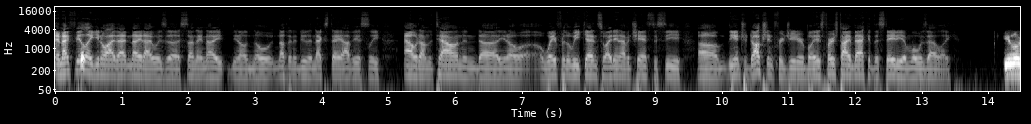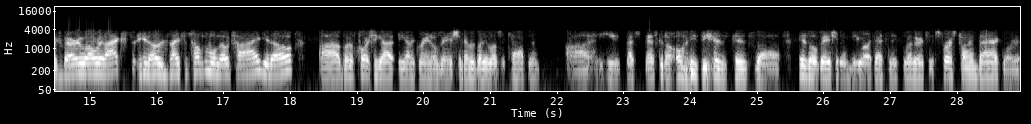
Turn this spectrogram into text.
and I feel like you know I, that night I was uh, Sunday night, you know, no nothing to do the next day. Obviously, out on the town and uh, you know away for the weekend, so I didn't have a chance to see um, the introduction for Jeter. But his first time back at the stadium, what was that like? He looked very well relaxed. You know, nice and comfortable, no tie. You know, uh, but of course he got he got a great ovation. Everybody loves the captain uh, he that's that's going to always be his his uh, his ovation in New York. I think whether it's his first time back or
